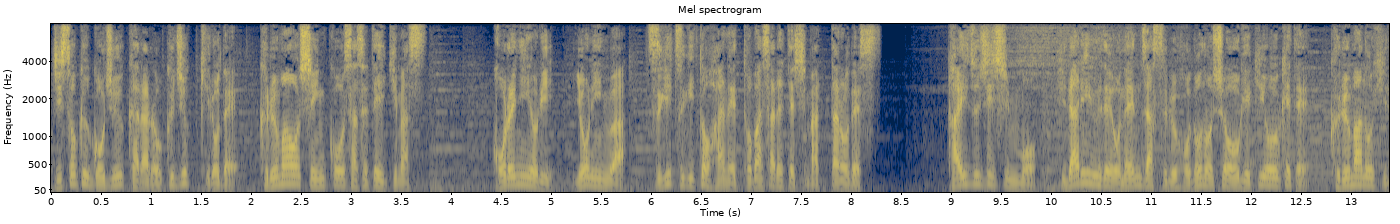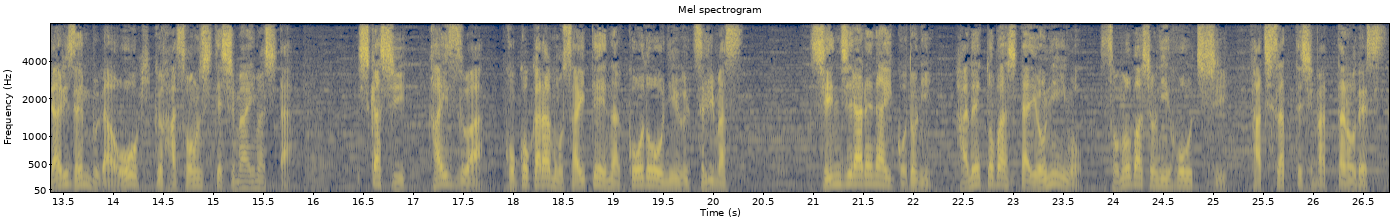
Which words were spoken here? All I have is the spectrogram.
時速50から60キロで車を進行させていきます。これにより、4人は次々と跳ね飛ばされてしまったのです。海津自身も左腕を捻挫するほどの衝撃を受けて、車の左全部が大きく破損してしまいました。しかし、海津はここからも最低な行動に移ります。信じられないことに跳ね飛ばした4人をその場所に放置し、立ち去ってしまったのです。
